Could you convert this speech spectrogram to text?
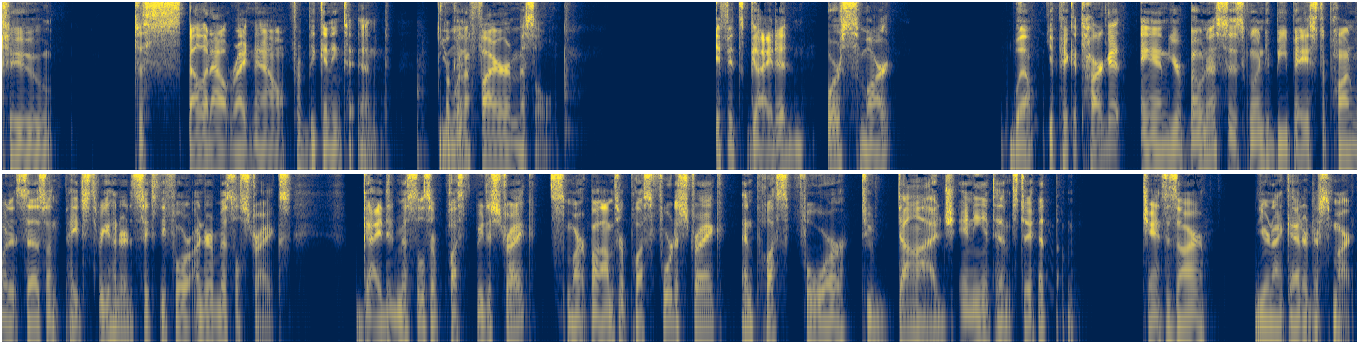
to to spell it out right now from beginning to end. You Okay. want to fire a missile. If it's guided or smart, well, you pick a target and your bonus is going to be based upon what it says on page 364 under missile strikes. Guided missiles are plus three to strike, smart bombs are plus four to strike, and plus four to dodge any attempts to hit them. Chances are you're not guided or smart,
